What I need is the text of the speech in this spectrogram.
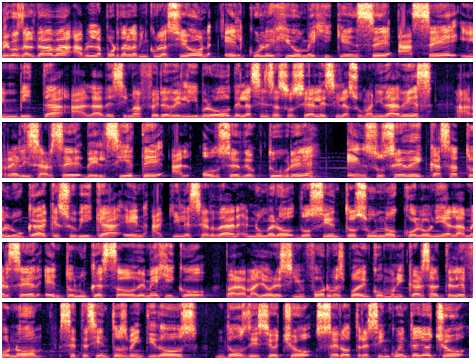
Amigos de Aldaba, abre la puerta a la vinculación. El Colegio Mexiquense AC invita a la décima Feria del Libro de las Ciencias Sociales y las Humanidades a realizarse del 7 al 11 de octubre en su sede Casa Toluca, que se ubica en Aquiles Cerdán, número 201, Colonia La Merced, en Toluca, Estado de México. Para mayores informes pueden comunicarse al teléfono 722-218-0358,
